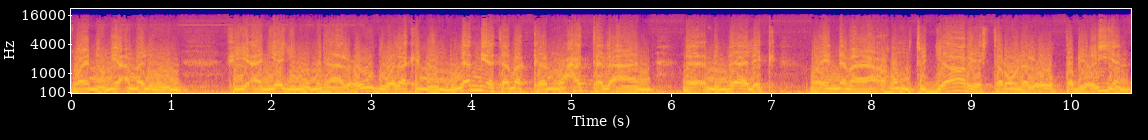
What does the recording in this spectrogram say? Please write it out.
وأنهم يعملون في أن يجنوا منها العود ولكنهم لم يتمكنوا حتى الآن آه، من ذلك وإنما هم تجار يشترون العود طبيعيا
